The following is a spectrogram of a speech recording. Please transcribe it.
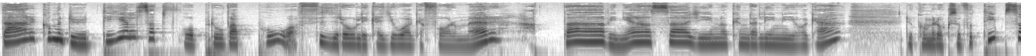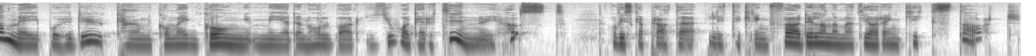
där kommer du dels att få prova på fyra olika yogaformer. Hatta, vinyasa, yin och kundalini-yoga. Du kommer också få tips av mig på hur du kan komma igång med en hållbar yogarutin nu i höst. Och vi ska prata lite kring fördelarna med att göra en kickstart.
